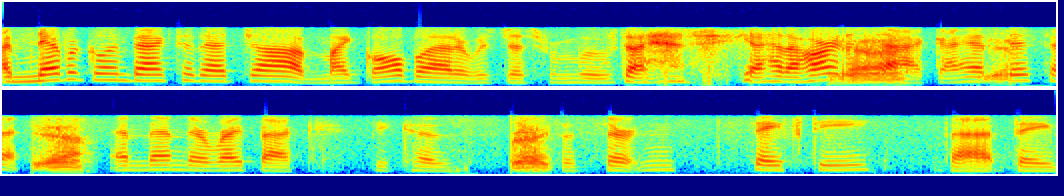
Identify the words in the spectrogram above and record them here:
I'm never going back to that job. My gallbladder was just removed. I had I had a heart Yeah, attack. I had yeah, this Yeah. and then they're right back because Right. there's a certain safety that they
